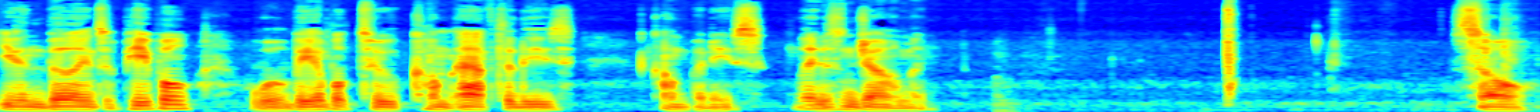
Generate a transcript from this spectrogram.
even billions of people will be able to come after these companies, ladies and gentlemen. So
